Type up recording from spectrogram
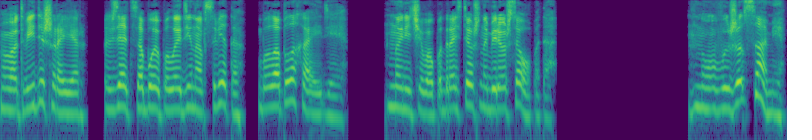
Вот видишь, Райер, взять с собой паладинов света была плохая идея. Но ничего, подрастешь, наберешься опыта. Ну вы же сами.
